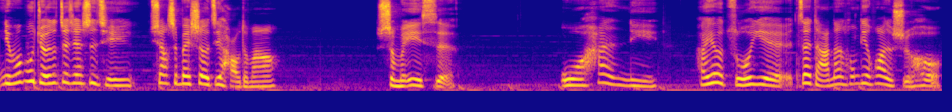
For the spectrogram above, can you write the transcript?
你们不觉得这件事情像是被设计好的吗？什么意思？我和你还有佐野在打那通电话的时候，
